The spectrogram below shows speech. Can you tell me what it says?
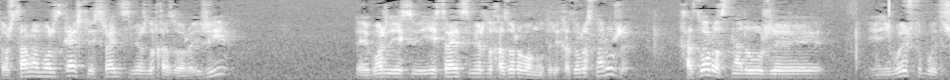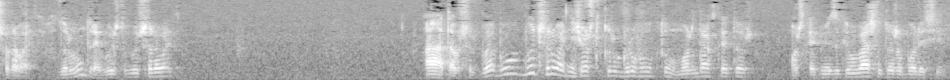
То же самое можно сказать, что есть разница между хазорой и жи. Можно, есть, есть разница между хазором вовнутрь и хазором снаружи. Хазора снаружи, я не боюсь, что будет шаровать. Хазор внутрь, я боюсь, что будет шаровать. А, там будет шаровать, ничего, что группу ктум. Можно так сказать тоже. Можно сказать, языком ваши тоже более сильный.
